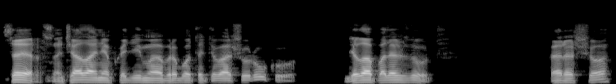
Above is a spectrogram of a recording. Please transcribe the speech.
Сэр, сначала необходимо обработать вашу руку. Дела подождут. Хорошо.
